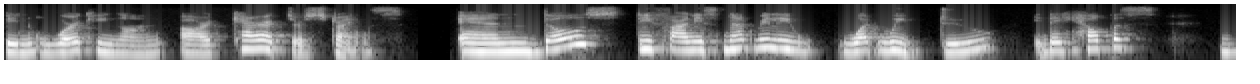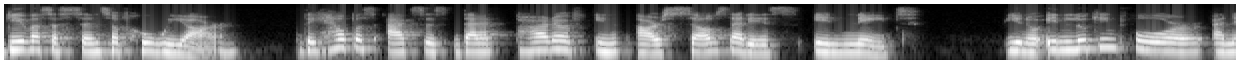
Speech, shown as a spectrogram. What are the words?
been working on are character strengths. And those define it's not really what we do, they help us give us a sense of who we are. They help us access that part of in ourselves that is innate. You know, in looking for an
